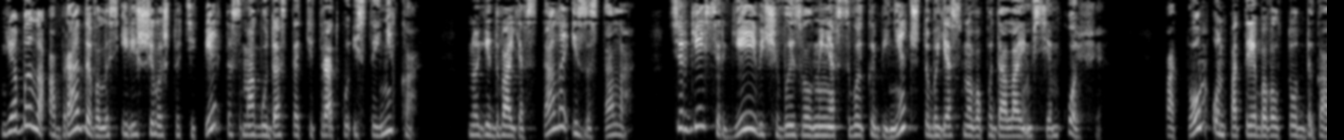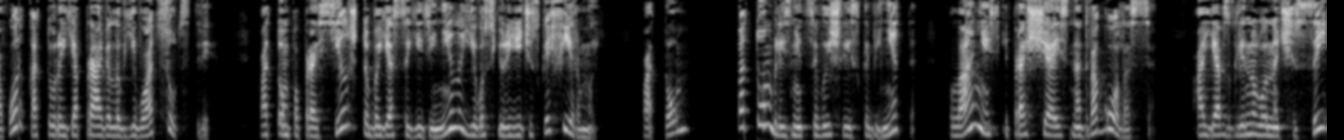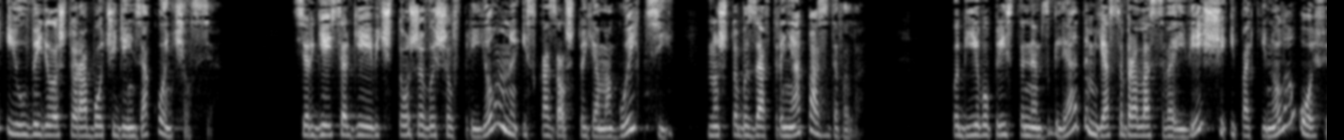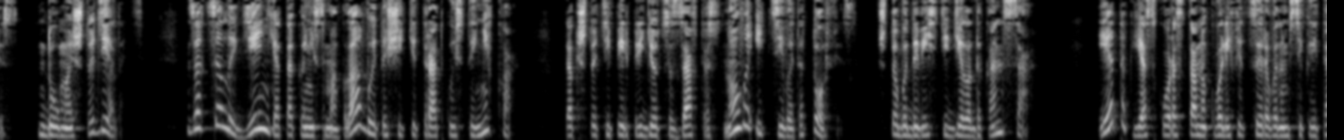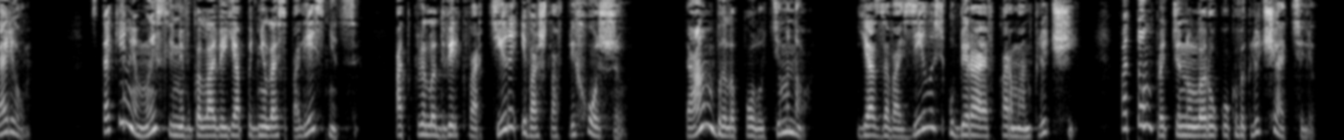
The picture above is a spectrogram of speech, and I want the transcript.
Я было обрадовалась и решила, что теперь-то смогу достать тетрадку из тайника. Но едва я встала из-за стола, Сергей Сергеевич вызвал меня в свой кабинет, чтобы я снова подала им всем кофе. Потом он потребовал тот договор, который я правила в его отсутствии. Потом попросил, чтобы я соединила его с юридической фирмой. Потом... Потом близнецы вышли из кабинета, кланяясь и прощаясь на два голоса. А я взглянула на часы и увидела, что рабочий день закончился. Сергей Сергеевич тоже вышел в приемную и сказал, что я могу идти, но чтобы завтра не опаздывала. Под его пристальным взглядом я собрала свои вещи и покинула офис, думая, что делать. За целый день я так и не смогла вытащить тетрадку из тайника, так что теперь придется завтра снова идти в этот офис, чтобы довести дело до конца. Этак я скоро стану квалифицированным секретарем. С такими мыслями в голове я поднялась по лестнице, открыла дверь квартиры и вошла в прихожую. Там было полутемно. Я завозилась, убирая в карман ключи. Потом протянула руку к выключателю.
